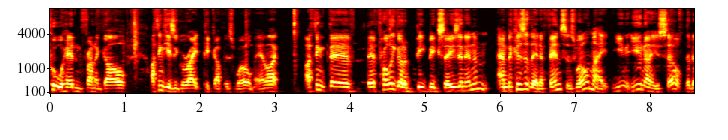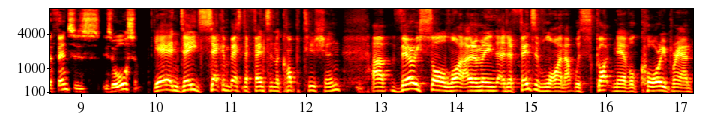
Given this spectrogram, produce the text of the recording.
cool head in front of goal. I think he's a great pickup as well, man. Like, I think they've they've probably got a big big season in them, and because of their defense as well, mate. You you know yourself, the defense is is awesome. Yeah, indeed, second best defense in the competition. Uh, very solid line. I mean, a defensive lineup with Scott Neville, Corey Brown,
